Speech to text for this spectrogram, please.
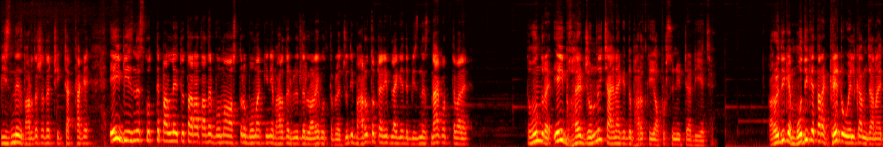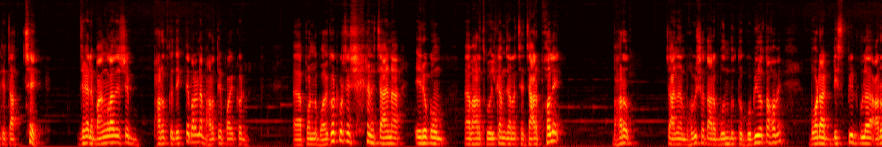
বিজনেস ভারতের সাথে ঠিকঠাক থাকে। এই বিজনেস করতে পারলেই তো তারা তাদের বোমা, অস্ত্র, বোমা কিনে ভারতের বিরুদ্ধে লড়াই করতে পারে। যদি ভারতও ট্যারিফ লাগিয়ে দিয়ে বিজনেস না করতে পারে, তো বন্ধুরা, এই ভয়ের জন্যই চায়না কিন্তু ভারতকে এই অপরচুনিটিটা দিয়েছে। আর ওইদিকে মোদিকে তারা গ্রেট ওয়েলকাম জানাইতে চাচ্ছে, যেখানে বাংলাদেশে ভারতকে দেখতে পারে না, ভারতীয় বয়কট পণ্য বয়কট করছে, সেখানে চায়না এরকম ভারতকে ওয়েলকাম জানাচ্ছে। যার ফলে ভারত চায়নার ভবিষ্যৎ আরও বন্ধুত্ব, গভীরতা হবে। বর্ডার ডিসপিউটগুলো আরও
